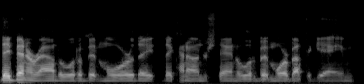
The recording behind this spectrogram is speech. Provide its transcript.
they've been around a little bit more. They they kind of understand a little bit more about the game.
